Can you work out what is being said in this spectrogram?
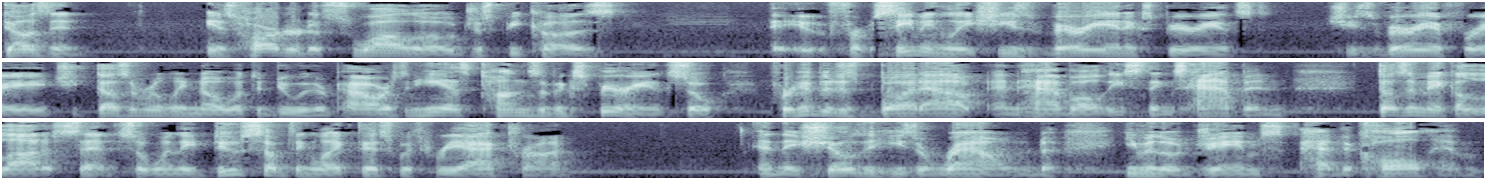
doesn't is harder to swallow just because it, for, seemingly she's very inexperienced. She's very afraid. She doesn't really know what to do with her powers, and he has tons of experience. So for him to just butt out and have all these things happen doesn't make a lot of sense. So when they do something like this with Reactron, and they show that he's around, even though James had to call him,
